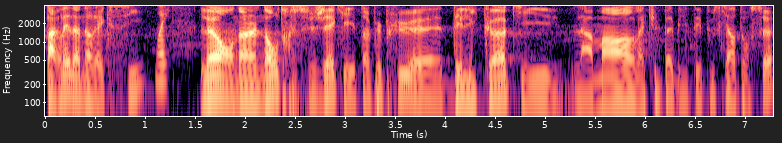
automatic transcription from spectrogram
parlait d'anorexie. Là, on a un autre sujet qui est un peu plus euh, délicat, qui est la mort, la culpabilité, tout ce qui entoure ça.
